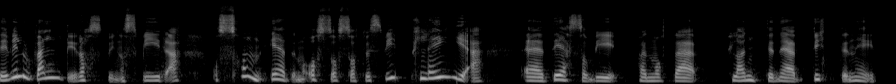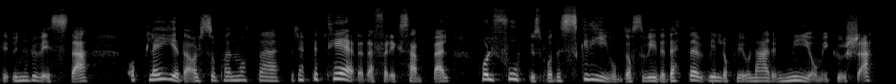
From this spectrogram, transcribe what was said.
det vil veldig raskt begynne å spire. Og sånn er det med oss også, at hvis vi pleier eh, det som vi på en måte plante ned, dytte ned i det underbevisste. Og pleie det, altså på en måte repetere det, f.eks. Hold fokus på det, skriv om det osv. Dette vil dere jo lære mye om i kurset.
